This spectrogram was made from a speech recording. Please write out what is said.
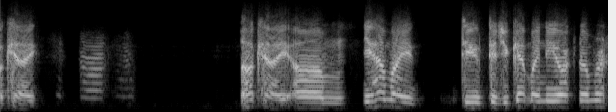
Okay. shit dog. You know? Okay. Um, you have my. Do you? Did you get my New York number?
